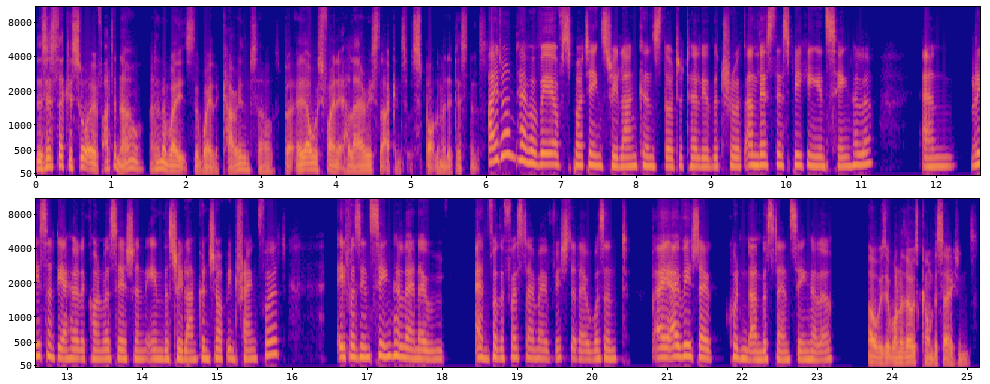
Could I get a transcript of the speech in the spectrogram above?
There's just like a sort of I don't know, I don't know whether it's the way they carry themselves, but I always find it hilarious that I can sort of spot them at a distance. I don't have a way of spotting Sri Lankans, though, to tell you the truth, unless they're speaking in Sinhala. And recently I heard a conversation in the Sri Lankan shop in Frankfurt. It was in Sinhala, and I, and for the first time, I wish that I wasn't, I, I wish I couldn't understand Sinhala. Oh, is it one of those conversations?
